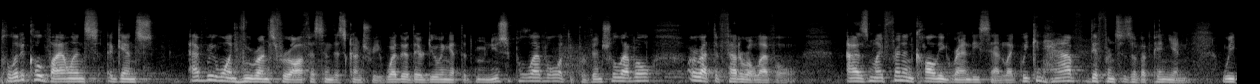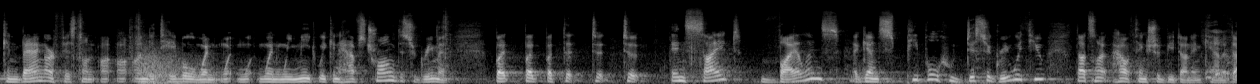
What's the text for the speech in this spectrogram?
political violence against everyone who runs for office in this country, whether they're doing it at the municipal level, at the provincial level, or at the federal level. As my friend and colleague Randy said, like, we can have differences of opinion. We can bang our fist on, on, on the table when, when, when we meet. We can have strong disagreement. But, but, but to, to, to incite violence against people who disagree with you, that's not how things should be done in Can you Canada.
